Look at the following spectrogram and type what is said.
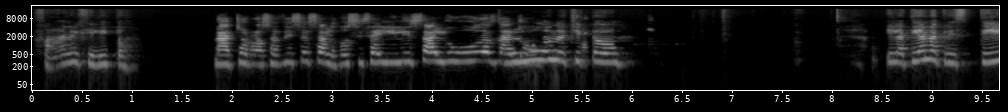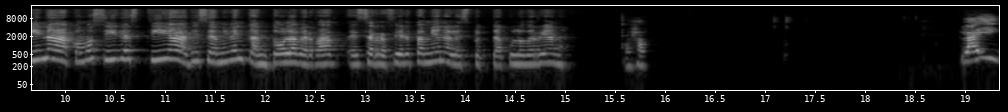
Fan el Gilito. Nacho Rosas dice saludos, y Lili, saludos, Nacho. Saludos, Nachito. Y la tía Ana Cristina, ¿cómo sigues, tía? Dice, a mí me encantó, la verdad. Eh, se refiere también al espectáculo de Rihanna. Ajá. La Y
